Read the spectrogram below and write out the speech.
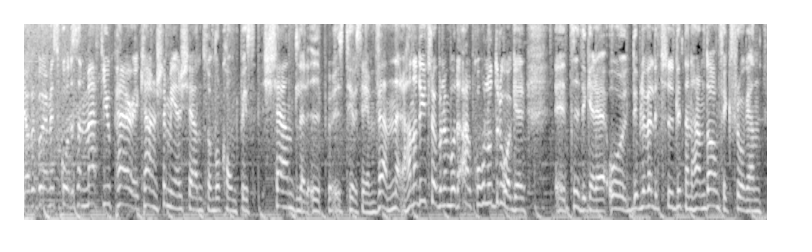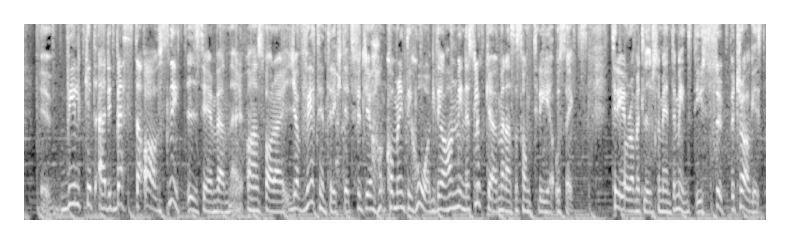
Jag vill börja med skådisen Matthew Perry, kanske mer känd som vår kompis Chandler i tv-serien Vänner. Han hade ju trubbel med både alkohol och droger eh, tidigare och det blev väldigt tydligt när han häromdagen fick frågan eh, vilket är ditt bästa avsnitt i serien Vänner? Och han svarar, jag vet inte riktigt för jag kommer inte ihåg. Jag har en minneslucka mellan säsong 3 och 6. Tre år av mitt liv som jag inte minns. Det är ju supertragiskt.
